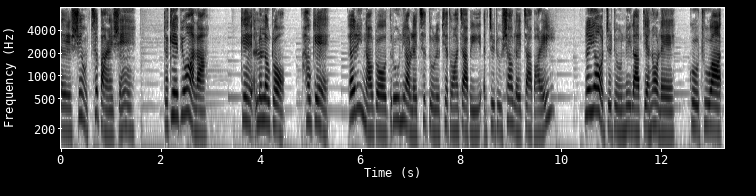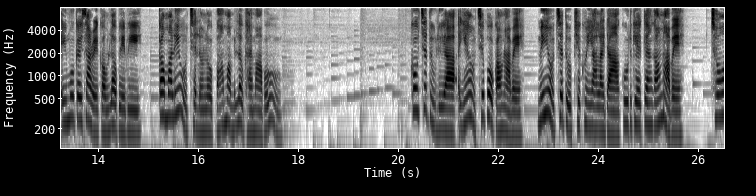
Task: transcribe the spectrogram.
လည်းရှင့်ကိုချစ်ပါတယ်ရှင်။တကယ်ပြောရလား။ကဲအလွတ်လောက်တော့ဟုတ်ကဲ့အဲ့ဒီနောက်တော့သူတို့နှစ်ယောက်လည်းချစ်သူတွေဖြစ်သွားကြပြီးအတူတူရှောက်လဲကြပါတယ်။နှစ်ယောက်အတူတူနေလာပြန်တော့လဲ ကိုထူဟာအိမ်မှုကိစ္စတွေအကုန်လုပ်ပေးပြီးကောင်မလေးကိုချစ်လွန်းလို့ဘာမှမလုပ်ခိုင်းပါဘူး။ကိုချစ်သူလေးကအရင်ကိုချစ်ဖို့ကောင်းတာပဲ။မင်းကိုချစ်သူဖြစ်ခွင့်ရလိုက်တာကိုတကယ်ကံကောင်းတာပဲ။ချောက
